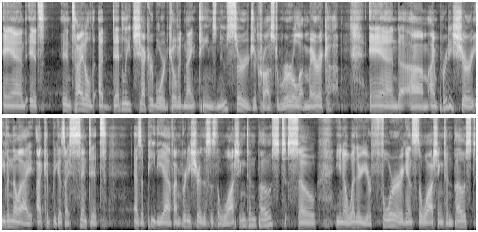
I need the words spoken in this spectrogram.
and it's entitled A Deadly Checkerboard COVID 19's New Surge Across Rural America. And um, I'm pretty sure, even though I, I could, because I sent it as a PDF, I'm pretty sure this is the Washington Post. So, you know, whether you're for or against the Washington Post,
